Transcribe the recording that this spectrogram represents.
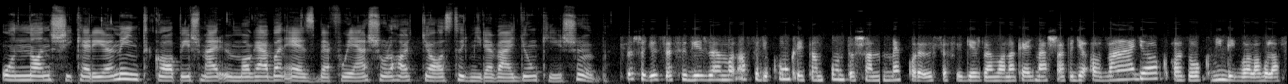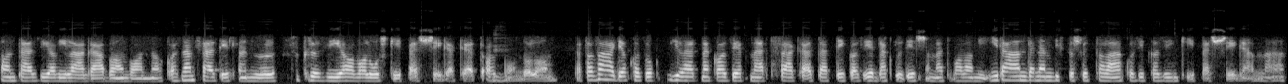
onnan sikerélményt kap, és már önmagában ez befolyásolhatja azt, hogy mire vágyjon később? Biztos, hogy összefüggésben van, az, hogy konkrétan pontosan mekkora összefüggésben vannak egymással. Hát ugye a vágyak azok mindig valahol a fantázia világában vannak. Az nem feltétlenül tükrözi a valós képességeket, azt gondolom. Tehát a vágyak azok jöhetnek azért, mert felkeltették az érdeklődésemet valami irán, de nem biztos, hogy találkozik az én képességemmel.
